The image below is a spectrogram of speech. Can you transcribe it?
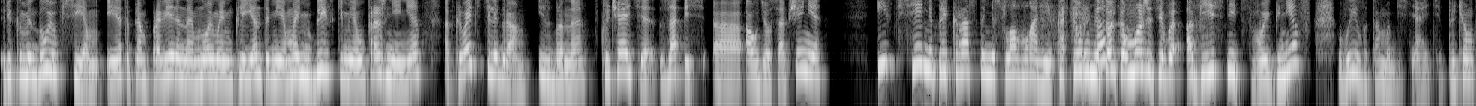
рекомендую всем, и это прям проверенное мной, моими клиентами, моими близкими упражнение. Открывайте Telegram, избранное, включаете запись э, аудиосообщения и всеми прекрасными словами, которыми только можете вы объяснить свой гнев, вы его там объясняете. Причем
